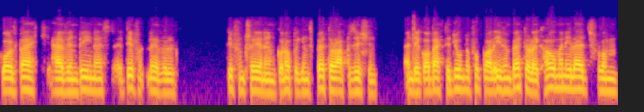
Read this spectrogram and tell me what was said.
goes back having been at a different level, different training, gone up against better opposition, and they go back to junior football even better. Like how many lads from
